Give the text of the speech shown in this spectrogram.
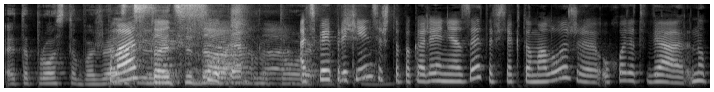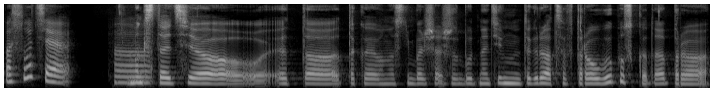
Это просто божественно. Кстати, да. Супер. А теперь прикиньте, что поколение Z и все, кто моложе, уходят в VR. Ну, по сути, мы, кстати, э, это такая у нас небольшая сейчас будет нативная интеграция второго выпуска, да, про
